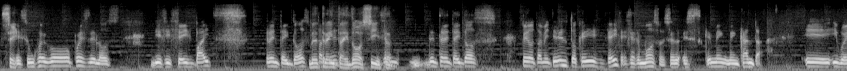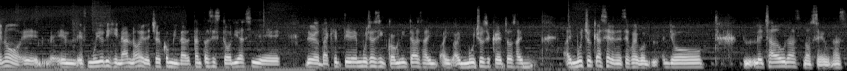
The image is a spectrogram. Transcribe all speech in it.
Sí. Es un juego pues de los 16 bytes, 32. De 32, sí. Es de 32. Pero también tiene su toque 16, es hermoso, es, es que me, me encanta. Eh, y bueno, es muy original, ¿no? El hecho de combinar tantas historias y de, de verdad que tiene muchas incógnitas, hay, hay, muchos secretos, hay, hay mucho que hacer en ese juego. Yo le he echado unas, no sé, unas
